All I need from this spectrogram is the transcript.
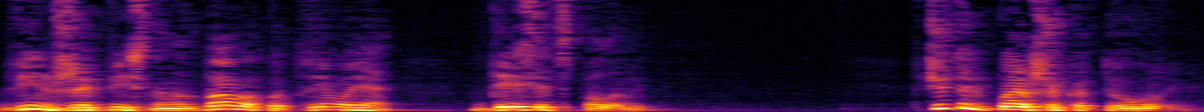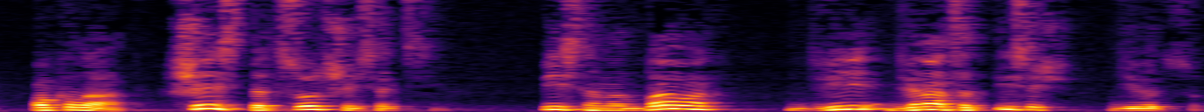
Він вже після надбавок отримує 10,5. Вчитель першої категорії оклад 6567. Після надбавок 12900.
